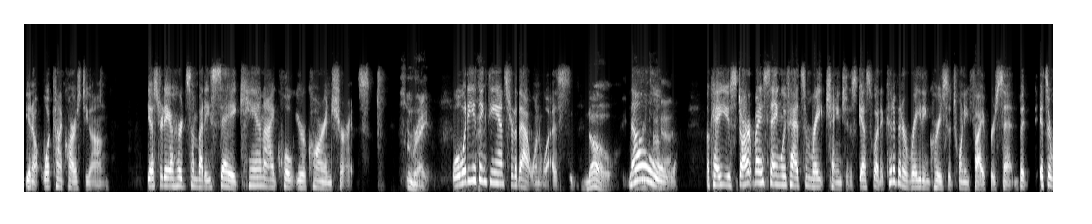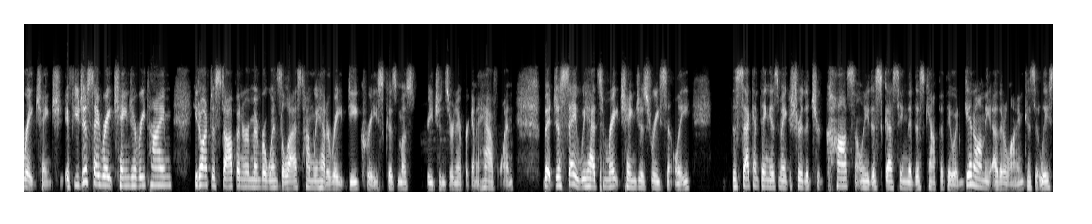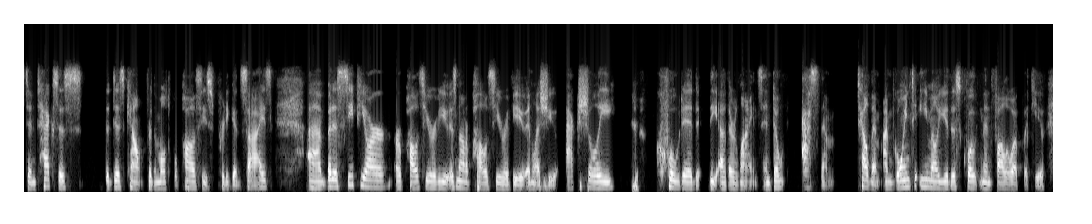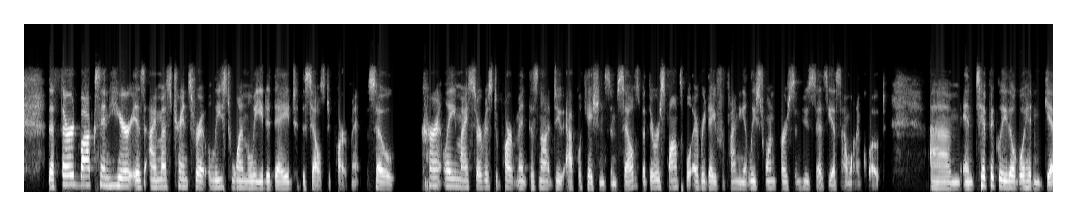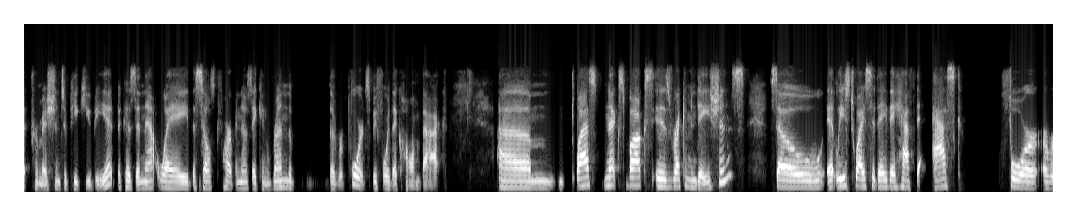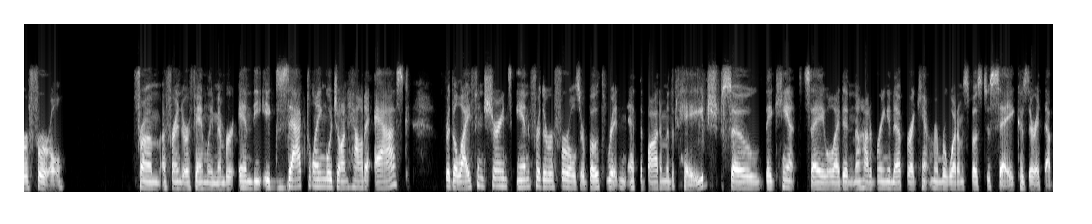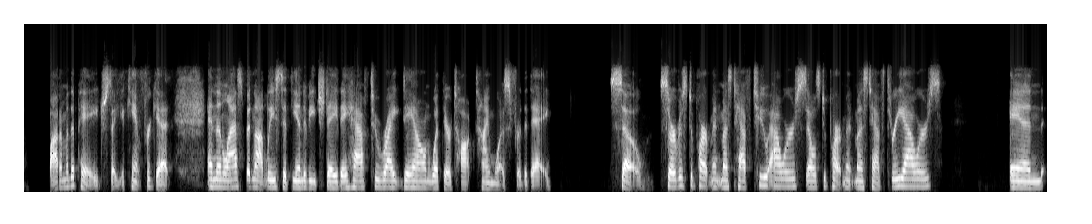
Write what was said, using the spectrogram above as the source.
You know, what kind of cars do you own? Yesterday, I heard somebody say, Can I quote your car insurance? Right. Well, what do you think the answer to that one was? No. No. Okay, you start by saying we've had some rate changes. Guess what? It could have been a rate increase of 25%, but it's a rate change. If you just say rate change every time, you don't have to stop and remember when's the last time we had a rate decrease because most regions are never going to have one. But just say we had some rate changes recently. The second thing is make sure that you're constantly discussing the discount that they would get on the other line because at least in Texas, the discount for the multiple policies is pretty good size. Um, but a CPR or policy review is not a policy review unless you actually quoted the other lines and don't ask them. Tell them i'm going to email you this quote and then follow up with you. The third box in here is i must transfer at least one lead a day to the sales department. So currently my service department does not do applications themselves but they're responsible every day for finding at least one person who says yes i want to quote. Um, and typically they'll go ahead and get permission to pqb it because in that way the sales department knows they can run the, the reports before they call them back um, last next box is recommendations. So at least twice a day, they have to ask for a referral from a friend or a family member, and the exact language on how to ask for the life insurance and for the referrals are both written at the bottom of the page. So they can't say, Well, I didn't know how to bring it up, or I can't remember what I'm supposed to say because they're at the bottom of the page. So you can't forget. And then last but not least, at the end of each day, they have to write down what their talk time was for the day. So service department must have two hours, sales department must have three hours. And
